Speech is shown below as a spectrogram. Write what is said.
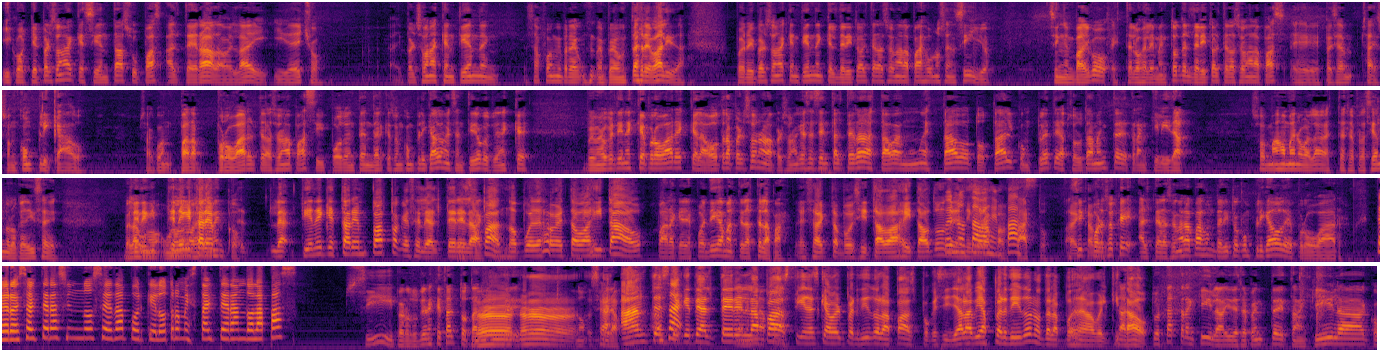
Y cualquier persona que sienta su paz alterada, ¿verdad? Y, y de hecho, hay personas que entienden, esa fue mi, pre- mi pregunta reválida, pero hay personas que entienden que el delito de alteración a la paz es uno sencillo. Sin embargo, este, los elementos del delito de alteración a la paz eh, especial, o sea, son complicados. O sea, para probar alteración a la paz sí puedo entender que son complicados en el sentido que tienes que, primero que tienes que probar es que la otra persona, la persona que se siente alterada, estaba en un estado total, completo y absolutamente de tranquilidad. Eso es más o menos, ¿verdad? Este, refraseando lo que dice ¿verdad? Tiene, Uno- que- uno tiene de que los estar en, la- tiene que estar en paz para que se le altere la Exacto. paz. No puedes haber estado agitado. para que después diga alteraste la paz. Exacto, porque si estabas agitado tú no Pues no tienes ninguna estabas en paz. paz. Exacto. Así, por eso es que alteración a la paz es un delito complicado de probar. Pero esa alteración no se da porque el otro me está alterando la paz. Sí, pero tú tienes que estar totalmente... no, no, no, no. No, O sea, mira. antes O sea, de que te alteren la la paz, paz. tienes que haber perdido la paz. Porque si ya la habías perdido, no te la pueden haber O sea, quitado. tú estás tranquila y de repente tranquila,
